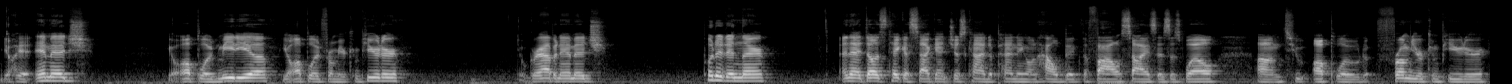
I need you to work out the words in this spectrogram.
you'll hit image, you'll upload media, you'll upload from your computer, you'll grab an image, put it in there, and that does take a second, just kind of depending on how big the file size is as well, um, to upload from your computer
